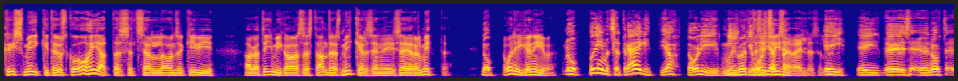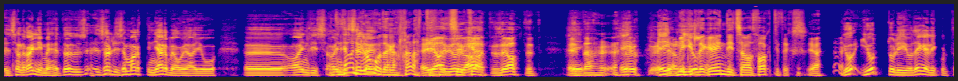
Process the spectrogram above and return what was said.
Chris Meeki ta justkui hoiatas, et seal on see kivi, aga tiimikaaslaste Andreas Mikkelseni seejärel mitte. No oli ka nii või? no põhimõtteliselt räägiti jah, ta oli või mõtlesid sa ise välja selle? ei, ei, noh, seal rallimehed, see oli see Martin Järveoja ju öö, andis, andis Jaani selle, lugudega on alati ei alati see oht, et, et noh mingid ju, legendid saavad faktideks. ju, jutt tuli ju tegelikult,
